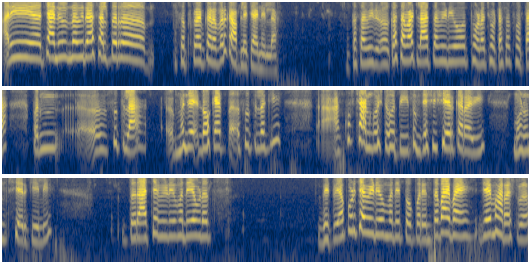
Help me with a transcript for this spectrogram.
आणि चॅनल नवीन असाल तर सबस्क्राईब करा बरं का आपल्या चॅनेलला कसा व्हिडिओ कसा वाटला आजचा व्हिडिओ थोडा छोटासाच होता पण सुचला. म्हणजे डोक्यात सुचलं की खूप छान गोष्ट होती तुमच्याशी शेअर करावी म्हणून शेअर केली. तर आजच्या व्हिडिओमध्ये एवढंच. भेटूया पुढच्या व्हिडिओमध्ये तोपर्यंत बाय बाय जय महाराष्ट्र.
